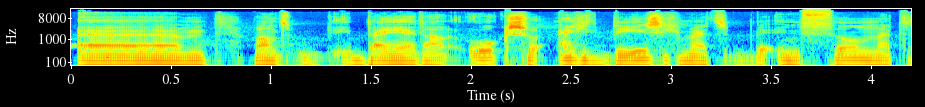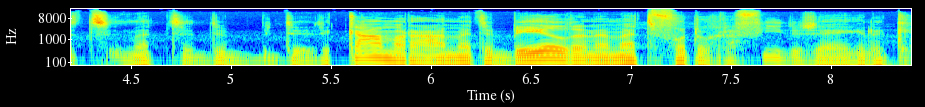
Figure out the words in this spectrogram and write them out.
Ehm, want ben je dan ook zo echt bezig met, in film met, het, met de, de, de camera, met de beelden en met de fotografie dus eigenlijk?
